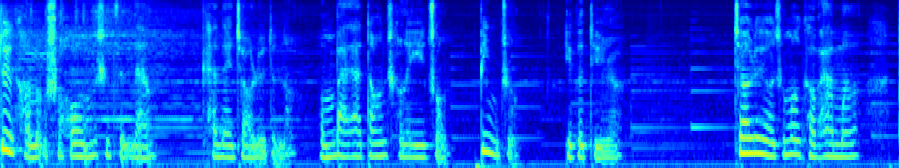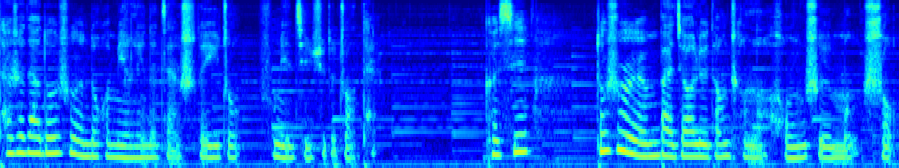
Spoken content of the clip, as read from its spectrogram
对抗的时候，我们是怎样看待焦虑的呢？我们把它当成了一种病症，一个敌人。焦虑有这么可怕吗？它是大多数人都会面临的暂时的一种负面情绪的状态。可惜，多数人把焦虑当成了洪水猛兽，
